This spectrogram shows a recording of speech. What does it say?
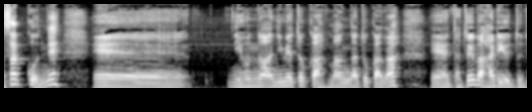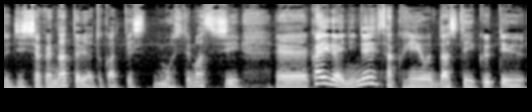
昨今ね、えー日本のアニメとか漫画とかが、えー例えばハリウッドで実写化になったりだとかってもしてますし、えー海外にね作品を出していくっていう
